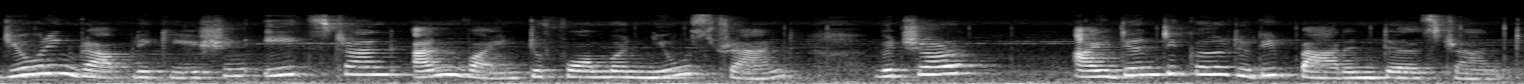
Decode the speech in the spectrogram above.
during replication each strand unwind to form a new strand which are identical to the parental strand.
